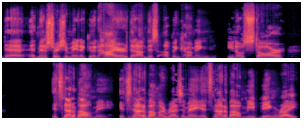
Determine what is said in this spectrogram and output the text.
the administration made a good hire that I'm this up and coming you know star. It's not about me. It's yeah. not about my resume. It's not about me being right.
